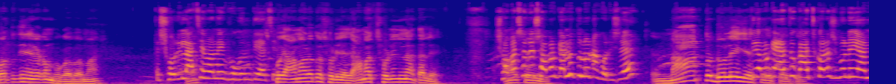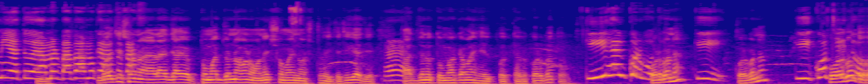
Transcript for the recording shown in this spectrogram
কতদিন এরকম ভোগাবো আমার? তো শরীর আছে মানে ভোগান্তি আছে। কই আমারও তো শরীর আছে। আমার শরীর না তাহলে? সবার সাথে সবার কেন তুলনা করিস রে? নাক তো ডলেই তুই যাচ্ছে আমাকে এত কাজ করিস বলেই আমি এত আমার বাবা আমাকে এত বলছি শোনো এলা যাই হোক তোমার জন্য আমার অনেক সময় নষ্ট হয়েছে ঠিক আছে? হ্যাঁ। তার জন্য তোমাকে আমার হেল্প করতে হবে করবে তো? কি হেল্প করব করবে না? কি? করবে না? কি করছি করবে তো।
